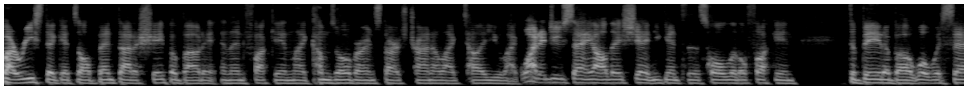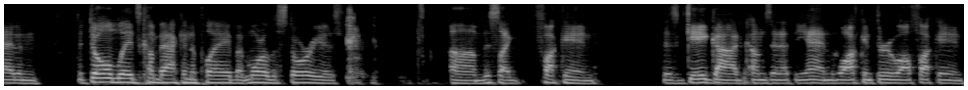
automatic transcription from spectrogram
barista gets all bent out of shape about it and then fucking like comes over and starts trying to like tell you, like, why did you say all this shit? And you get into this whole little fucking debate about what was said and the dome lids come back into play. But moral of the story is um this like fucking this gay god comes in at the end walking through all fucking,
